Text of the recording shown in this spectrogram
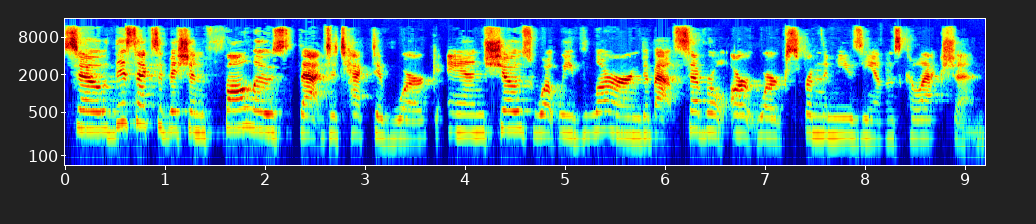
So this exhibition follows that detective work and shows what we've learned about several artworks from the museum's collection.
